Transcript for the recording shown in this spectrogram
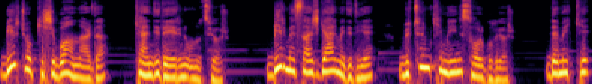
Birçok kişi bu anlarda kendi değerini unutuyor. Bir mesaj gelmedi diye bütün kimliğini sorguluyor. Demek ki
